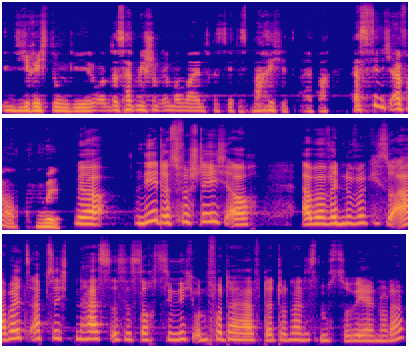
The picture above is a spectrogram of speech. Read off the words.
in die Richtung gehen und das hat mich schon immer mal interessiert, das mache ich jetzt einfach. Das finde ich einfach auch cool. Ja, nee, das verstehe ich auch. Aber wenn du wirklich so Arbeitsabsichten hast, ist es doch ziemlich unvorteilhaft, da Journalismus zu wählen, oder?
